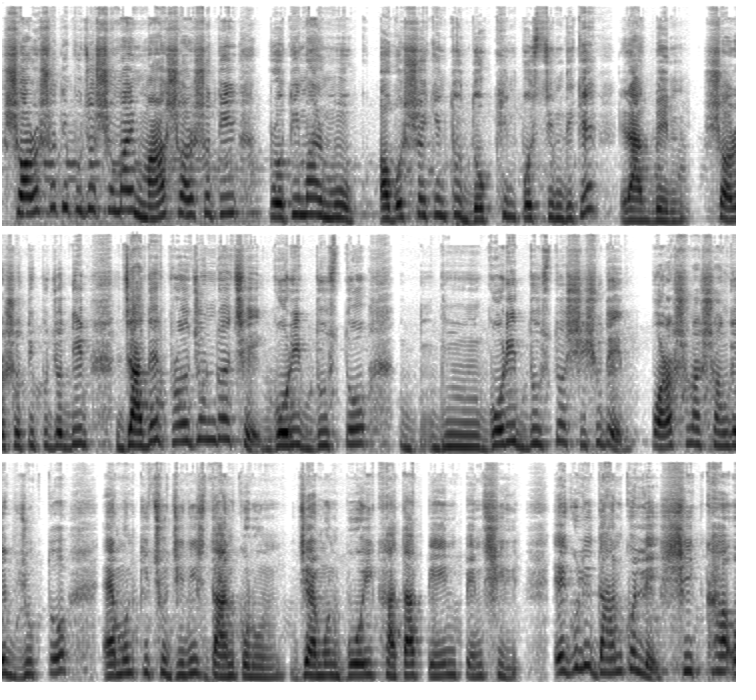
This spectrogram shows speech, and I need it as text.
সরস্বতী পুজোর সময় মা সরস্বতীর প্রতিমার মুখ অবশ্যই কিন্তু দক্ষিণ পশ্চিম দিকে রাখবেন। সরস্বতী পুজোর দিন যাদের প্রয়োজন রয়েছে, গরিব দুস্থ গরিব দুস্থ শিশুদের পড়াশোনার সঙ্গে যুক্ত এমন কিছু জিনিস দান করুন, যেমন বই, খাতা, পেন, পেন্সিল। এগুলি দান করলে শিক্ষা ও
